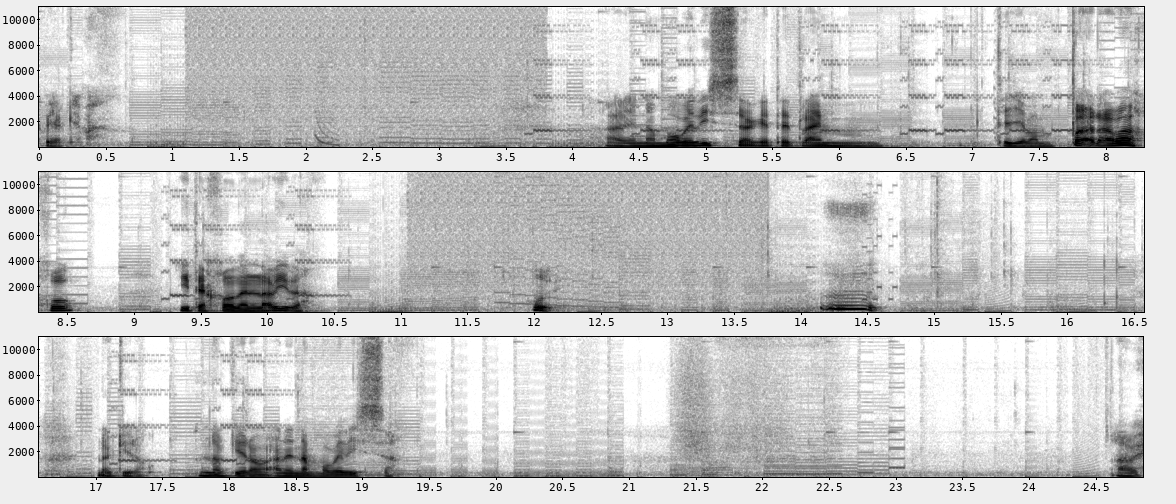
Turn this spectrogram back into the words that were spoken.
Había que más. Arena movediza que te traen... Te llevan para abajo y te joden la vida. Uy. No quiero. No quiero arenas movedizas. A ver,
